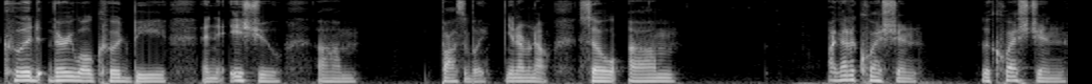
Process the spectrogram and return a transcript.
could very well could be an issue um, possibly. You never know. So um, i got a question. The question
